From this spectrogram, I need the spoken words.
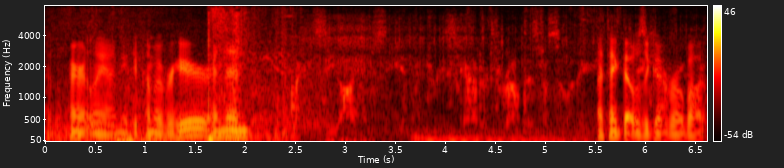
Because apparently I need to come over here and then I can see IMC infantry scattered throughout this facility. I think that was a good robot.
